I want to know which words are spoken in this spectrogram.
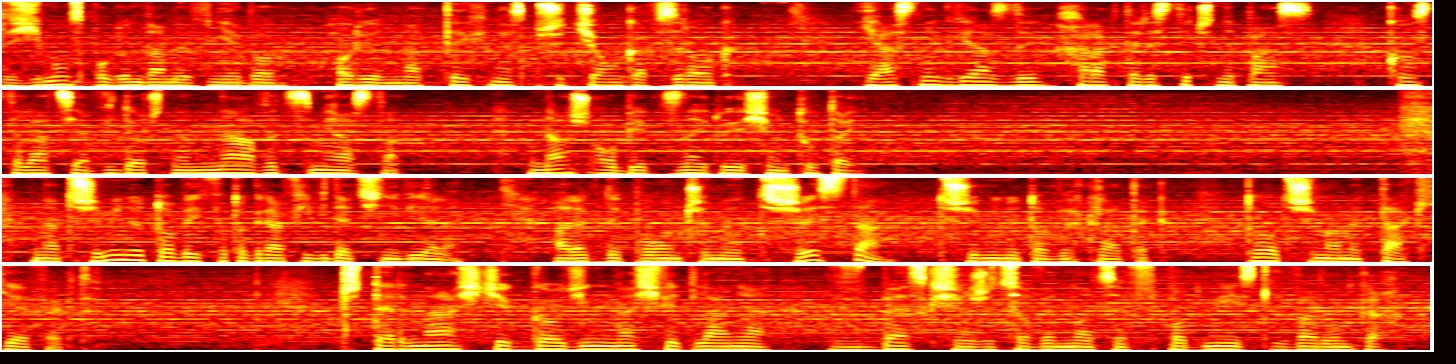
Gdy zimą spoglądamy w niebo, Orion natychmiast przyciąga wzrok. Jasne gwiazdy, charakterystyczny pas, konstelacja widoczna nawet z miasta. Nasz obiekt znajduje się tutaj. Na 3-minutowej fotografii widać niewiele, ale gdy połączymy 300 3-minutowych klatek, to otrzymamy taki efekt. 14 godzin naświetlania w bezksiężycowe noce w podmiejskich warunkach.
